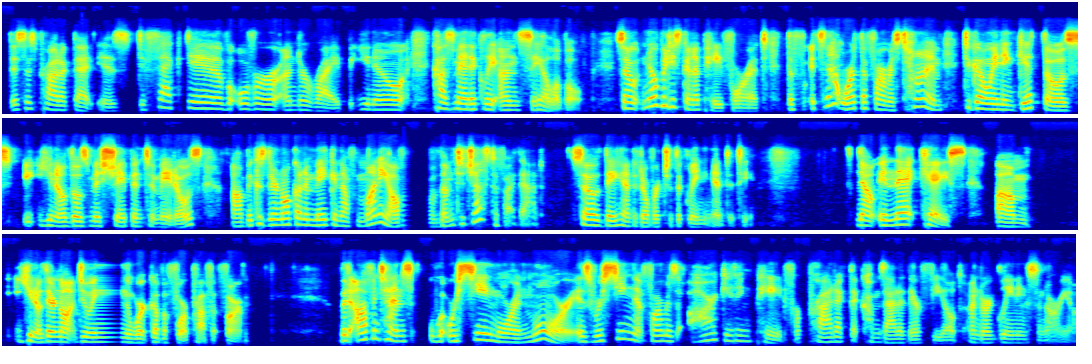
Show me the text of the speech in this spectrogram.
this is product that is defective, over or underripe, you know, cosmetically unsaleable. So nobody's going to pay for it. The, it's not worth the farmer's time to go in and get those, you know, those misshapen tomatoes uh, because they're not going to make enough money off of them to justify that. So they hand it over to the gleaning entity. Now, in that case, um, you know, they're not doing the work of a for-profit farm. But oftentimes, what we're seeing more and more is we're seeing that farmers are getting paid for product that comes out of their field under a gleaning scenario.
